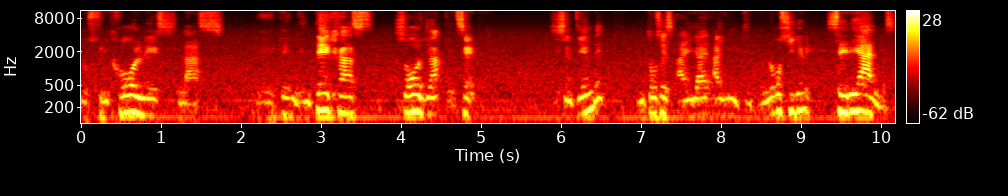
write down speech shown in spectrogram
los frijoles, las eh, lentejas, soya, etc. ¿Sí se entiende? Entonces ahí hay, un tipo. Luego siguen cereales.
